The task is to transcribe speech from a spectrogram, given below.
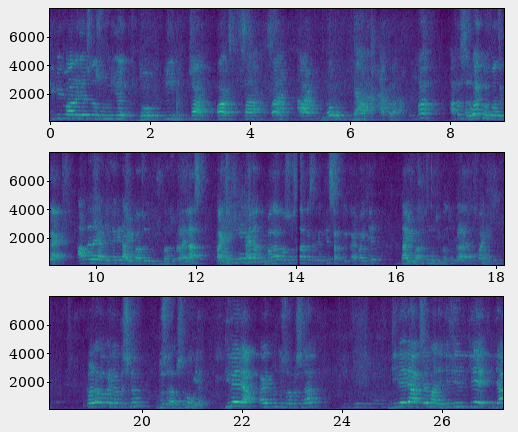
ही किती आलं यश सोडून एक दोन तीन चार पाच सहा सात आठ नऊ दहा अकरा. हा? आता सर्वात महत्वाचं काय? आपल्याला या ठिकाणी डावी बाजू आणि उजवी बाजू कळायलाच पाहिजे. आहे ना? मगापासून सारखं सगळं तेच सांगतोय. काय पाहिजे? डावी बाजू उजवी बाजू कळायलाच पाहिजे. कळलं का पहिला प्रश्न? दुसरा प्रश्न बघूया. दिलेल्या काय दुसरा प्रश्न? दिलेल्या अक्षर मालिकेतील के या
